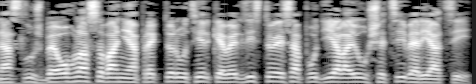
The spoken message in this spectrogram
Na službe ohlasovania, pre ktorú církev existuje, sa podielajú všetci veriaci.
